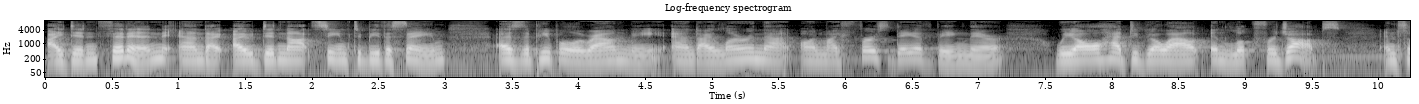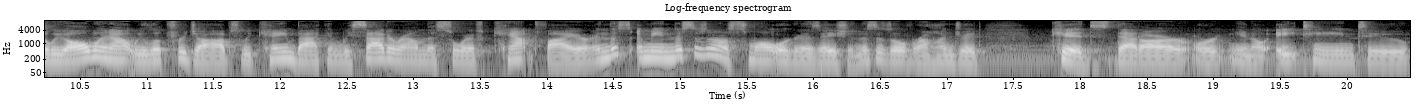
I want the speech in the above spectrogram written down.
I didn't fit in and I, I did not seem to be the same as the people around me. And I learned that on my first day of being there, we all had to go out and look for jobs. And so we all went out, we looked for jobs, we came back and we sat around this sort of campfire. And this, I mean, this is not a small organization. This is over 100 kids that are, or, you know, 18 to,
